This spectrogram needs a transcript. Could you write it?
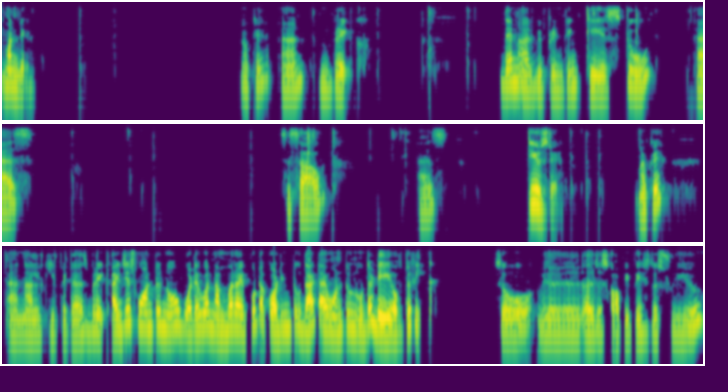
Monday. Okay and break. Then I'll be printing case 2 as this out as Tuesday. Okay and I'll keep it as break. I just want to know whatever number I put according to that I want to know the day of the week. So we'll I'll just copy paste this for you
